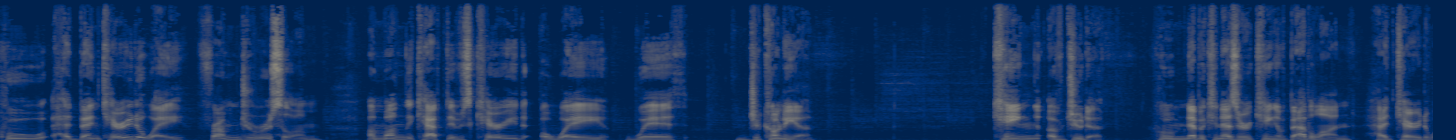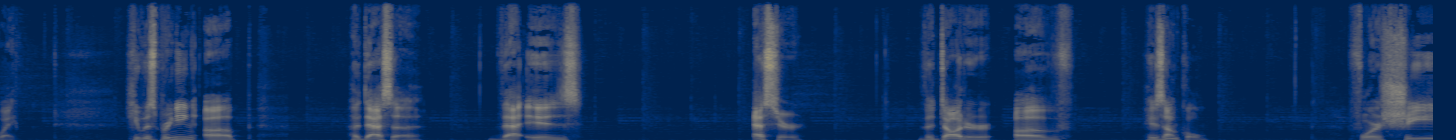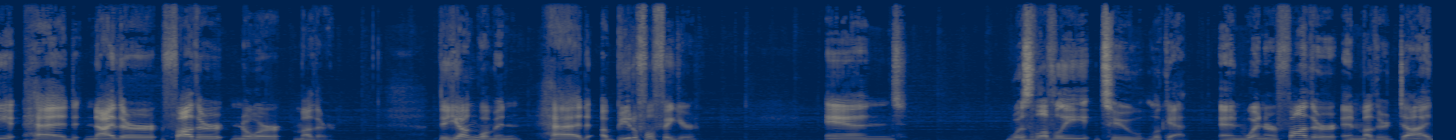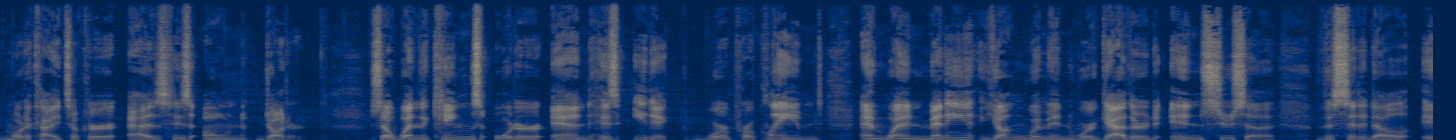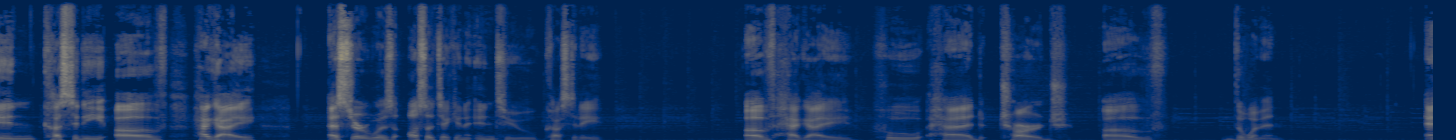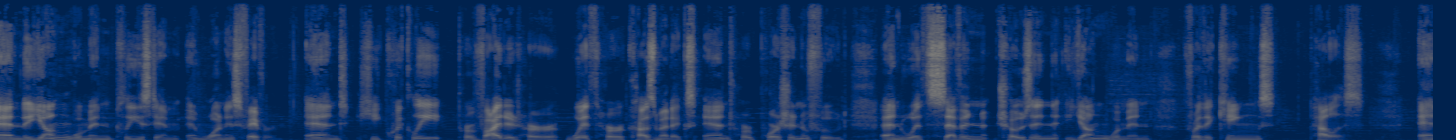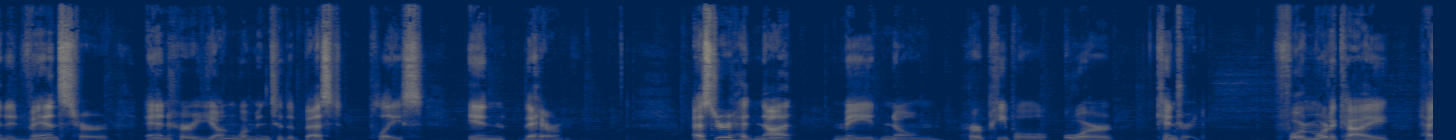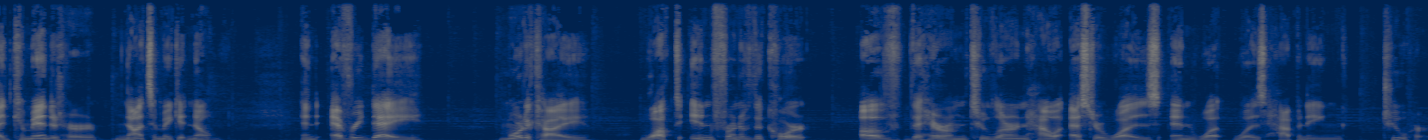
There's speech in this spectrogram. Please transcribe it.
who had been carried away from Jerusalem among the captives carried away with Jeconiah, king of Judah, whom Nebuchadnezzar, king of Babylon, had carried away. He was bringing up Hadassah, that is Esther, the daughter of his uncle, for she had neither father nor mother. The young woman had a beautiful figure and was lovely to look at. And when her father and mother died, Mordecai took her as his own daughter. So when the king's order and his edict were proclaimed, and when many young women were gathered in Susa, the citadel, in custody of Hegai, Esther was also taken into custody of Hegai, who had charge of the women. And the young woman pleased him and won his favor and he quickly provided her with her cosmetics and her portion of food, and with seven chosen young women for the king's palace, and advanced her and her young women to the best place in the harem. Esther had not made known her people or kindred, for Mordecai had commanded her not to make it known and every day, Mordecai walked in front of the court of the harem to learn how Esther was and what was happening to her.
